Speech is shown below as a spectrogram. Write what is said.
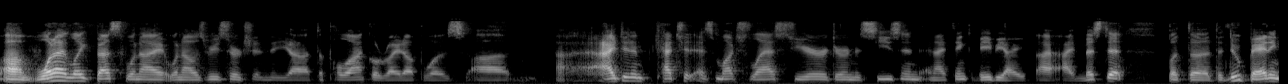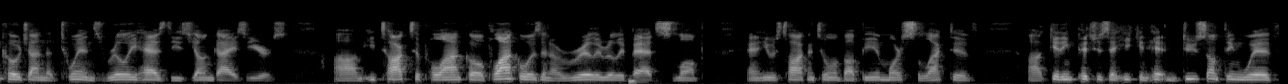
Um, what I like best when I when I was researching the uh, the Polanco write up was uh, I didn't catch it as much last year during the season, and I think maybe I, I, I missed it. But the the new batting coach on the Twins really has these young guys' ears. Um, he talked to Polanco. Polanco was in a really really bad slump, and he was talking to him about being more selective uh, getting pitches that he can hit and do something with.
